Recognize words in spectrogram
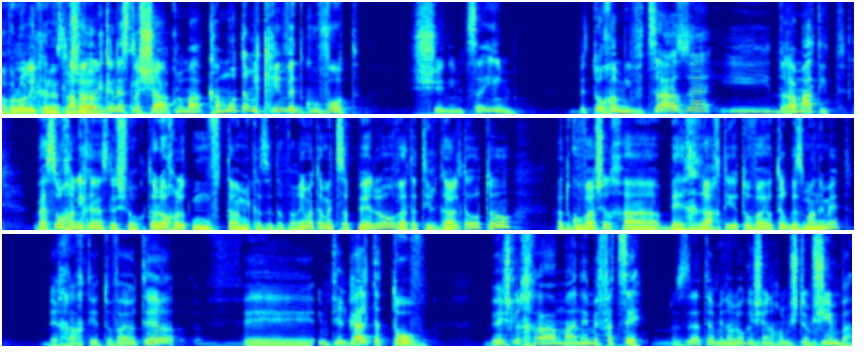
אבל לא להיכנס לשער. אבל לא להיכנס לשער. כלומר, כמות המקרים ותגובות שנמצאים בתוך המבצע הזה היא דרמטית. ואסור לך להיכנס לשוק. אתה לא יכול להיות מופתע מכזה דבר. אם אתה מצפה לו ואתה תרגלת אותו, התגובה שלך בהכרח תהיה טובה יותר בזמן אמת? בהכרח תהיה טובה יותר, ואם תרגלת טוב ויש לך מענה מפצה, זו הטרמינולוגיה שאנחנו משתמשים בה,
